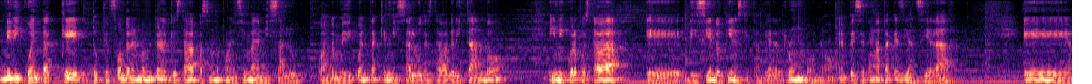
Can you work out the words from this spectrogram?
me di cuenta que toqué fondo en el momento en el que estaba pasando por encima de mi salud, cuando me di cuenta que mi salud estaba gritando y mi cuerpo estaba eh, diciendo tienes que cambiar el rumbo, ¿no? Empecé con ataques de ansiedad eh,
